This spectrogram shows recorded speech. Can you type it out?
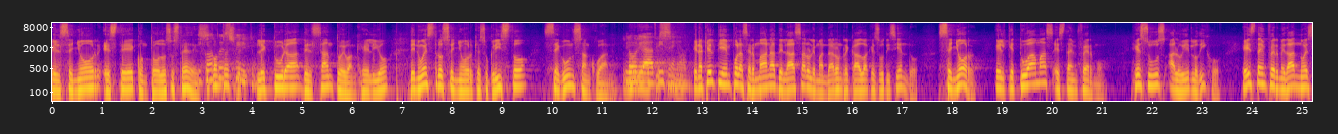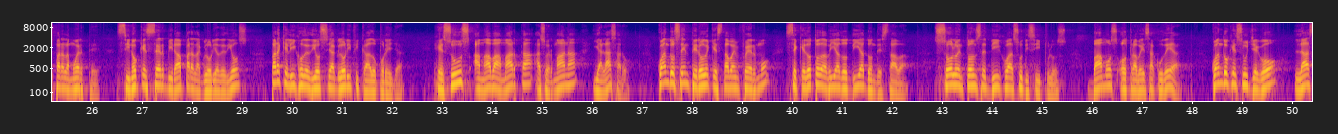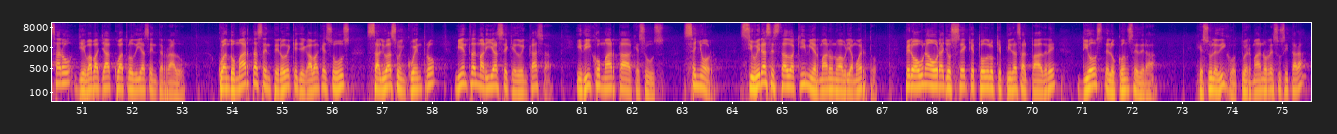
El Señor esté con todos y ustedes. con, con tu espíritu. Lectura del Santo Evangelio de nuestro Señor Jesucristo según San Juan. Gloria a ti, Señor. En aquel tiempo las hermanas de Lázaro le mandaron recado a Jesús diciendo, Señor, el que tú amas está enfermo. Jesús al oírlo dijo, Esta enfermedad no es para la muerte, sino que servirá para la gloria de Dios, para que el Hijo de Dios sea glorificado por ella. Jesús amaba a Marta, a su hermana y a Lázaro. Cuando se enteró de que estaba enfermo, se quedó todavía dos días donde estaba. Solo entonces dijo a sus discípulos, vamos otra vez a Judea. Cuando Jesús llegó, Lázaro llevaba ya cuatro días enterrado. Cuando Marta se enteró de que llegaba Jesús, salió a su encuentro, mientras María se quedó en casa. Y dijo Marta a Jesús, Señor, si hubieras estado aquí, mi hermano no habría muerto. Pero aún ahora yo sé que todo lo que pidas al Padre, Dios te lo concederá. Jesús le dijo, ¿tu hermano resucitará?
